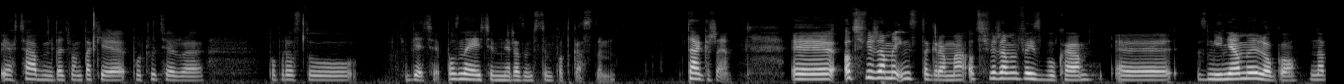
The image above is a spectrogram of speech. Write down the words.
ja chciałabym dać Wam takie poczucie, że po prostu wiecie, poznajecie mnie razem z tym podcastem. Także yy, odświeżamy Instagrama, odświeżamy Facebooka, yy, zmieniamy logo. Na,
